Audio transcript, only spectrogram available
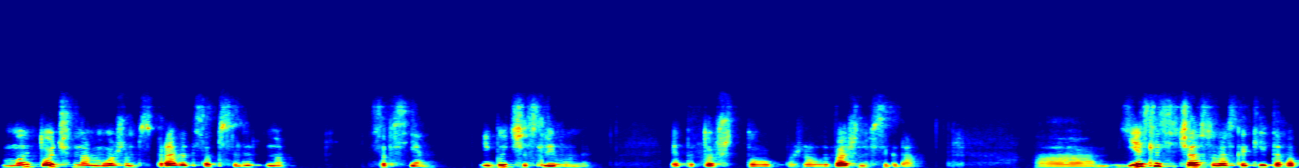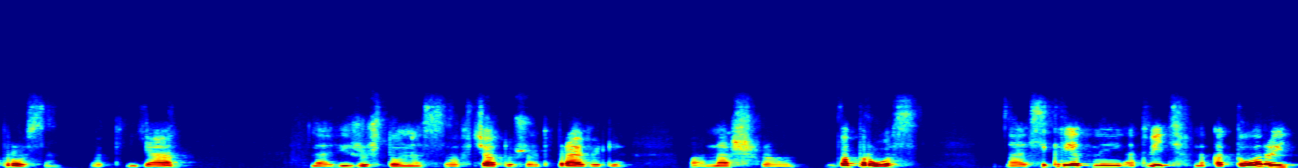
мы точно можем справиться абсолютно со всем и быть счастливыми. Это то, что, пожалуй, важно всегда. А, если сейчас у вас какие-то вопросы, вот я да, вижу, что у нас в чат уже отправили а, наш вопрос секретный, ответив на который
